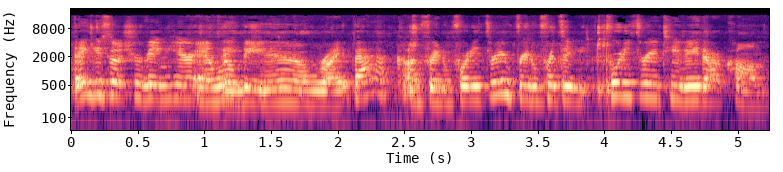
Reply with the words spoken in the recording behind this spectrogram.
Thank you so much for being here, and we'll be you. right back on Freedom 43 and Freedom 43, 43TV.com.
